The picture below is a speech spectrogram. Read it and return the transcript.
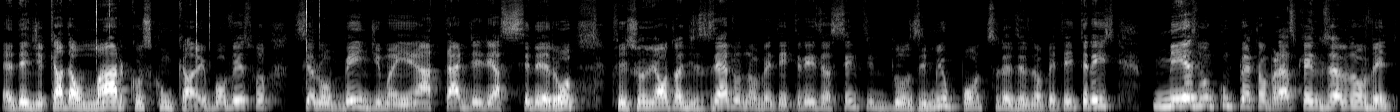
é dedicado ao Marcos com K. O Bovespa selou bem de manhã, à tarde ele acelerou, fechou em alta de 0,93 a 112 mil pontos, 393, mesmo com Petrobras caindo 0,90. O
